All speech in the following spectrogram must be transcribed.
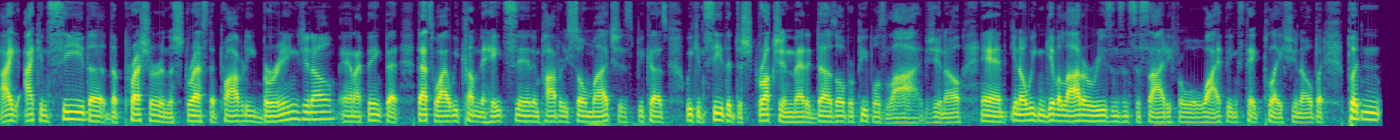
I I can see the the pressure and the stress that poverty brings. You know, and I think that that's why we come to hate sin and poverty so much is because we can see the destruction that it does over people's lives. You know, and you know we can give a lot of reasons in society for why things take place. You know, but putting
